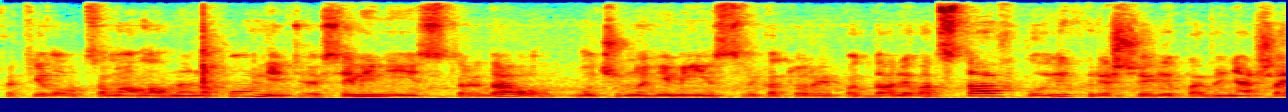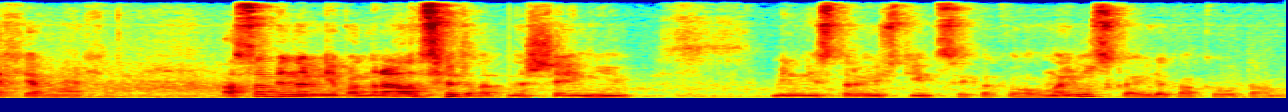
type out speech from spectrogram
хотела вот самое главное напомнить, все министры, да, очень многие министры, которые поддали в отставку, их решили поменять шахермахер. Особенно мне понравилось это в отношении министра юстиции, как его, Малюска или как его там.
